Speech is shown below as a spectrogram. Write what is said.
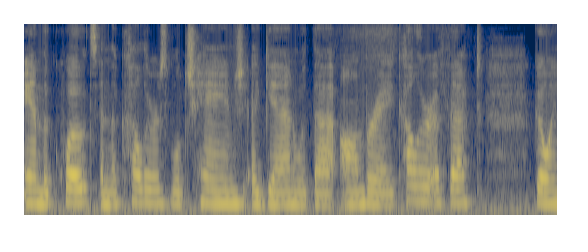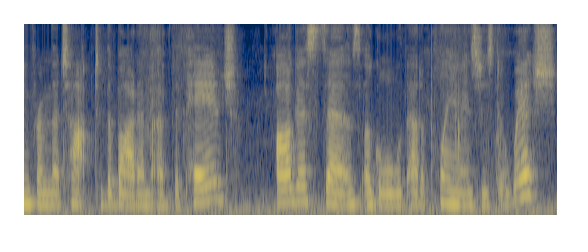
and the quotes and the colors will change again with that ombre color effect going from the top to the bottom of the page. August says a goal without a plan is just a wish.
